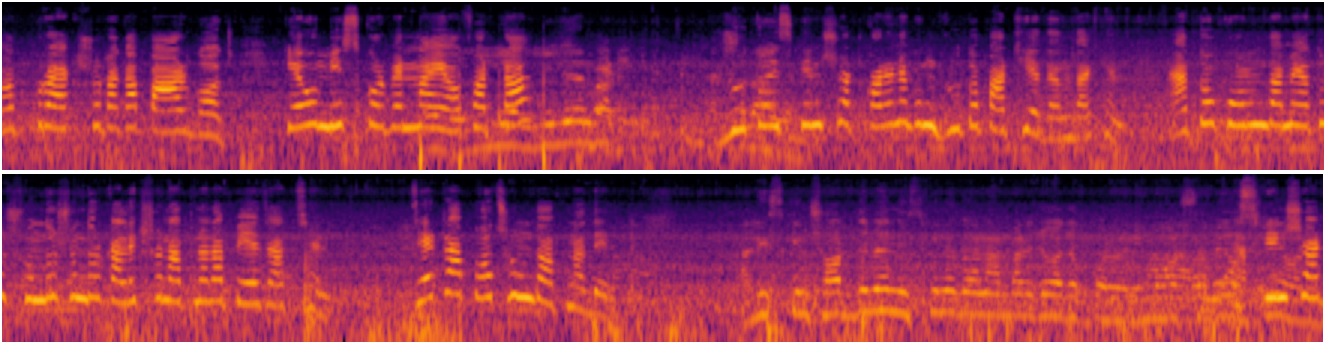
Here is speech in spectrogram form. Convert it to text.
মাত্র একশো টাকা পার গজ। কেউ মিস করবেন না এই অফারটা দ্রুত স্ক্রিনশট করেন এবং দ্রুত পাঠিয়ে দেন। দেখেন, এত কম দামে এত সুন্দর সুন্দর কালেকশন আপনারা পেয়ে যাচ্ছেন। যেটা পছন্দ আপনাদের। খালি স্ক্রিনশট দেবেন স্ক্রিনে দেওয়া নাম্বারে যোগাযোগ করবেন স্ক্রিনশট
